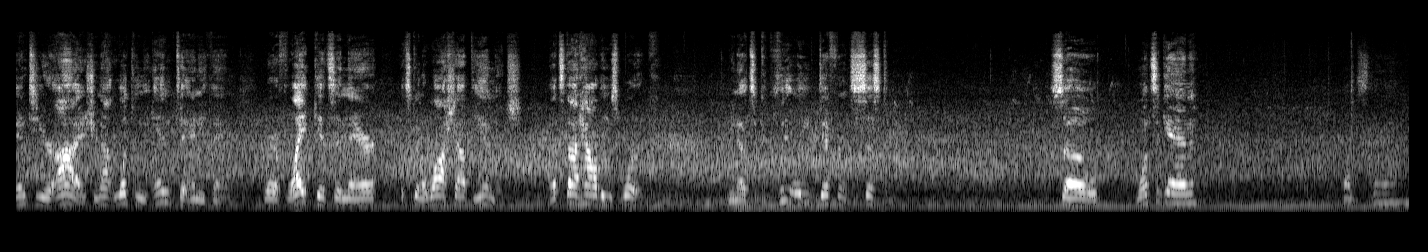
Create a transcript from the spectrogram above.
into your eyes. You're not looking into anything. Where if light gets in there, it's going to wash out the image. That's not how these work. You know, it's a completely different system. So, once again, I'm standing.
